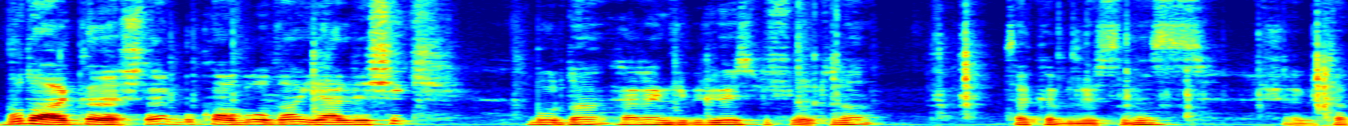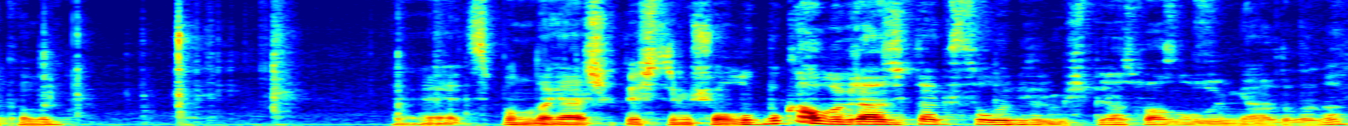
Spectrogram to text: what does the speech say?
Bu da arkadaşlar bu kablo da yerleşik. Burada herhangi bir USB slotuna takabilirsiniz. Şöyle bir takalım. Evet bunu da gerçekleştirmiş olduk. Bu kablo birazcık daha kısa olabilirmiş. Biraz fazla uzun geldi bana.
